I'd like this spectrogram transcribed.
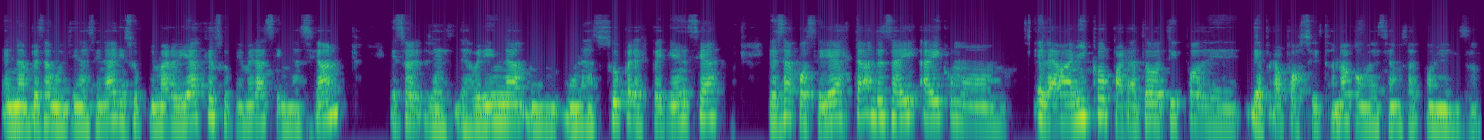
en una empresa multinacional y su primer viaje, su primera asignación, eso les, brinda una súper experiencia. Esa posibilidad está, entonces ahí hay como el abanico para todo tipo de, de propósito, ¿no? Como decíamos al comienzo.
